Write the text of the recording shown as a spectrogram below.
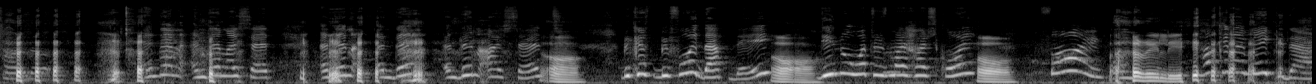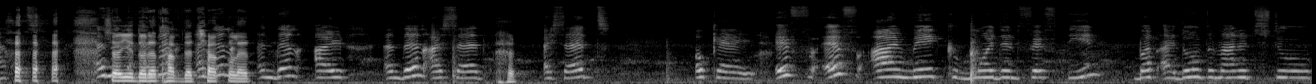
soda, and and then and then and then and then I said oh. because before that day, Oh. do you know what was my high score? Oh. Five. really? How can I make that? And so then- you do not then- have the and then- chocolate. and then I and then I said I said okay if if I make more than 15 but I don't manage to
